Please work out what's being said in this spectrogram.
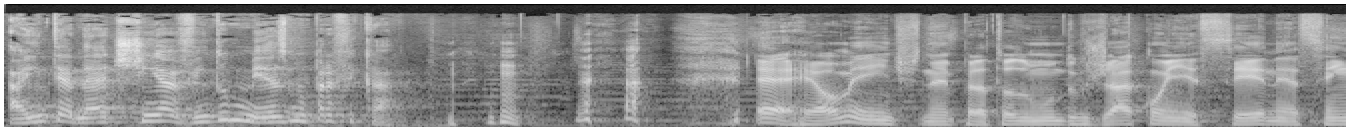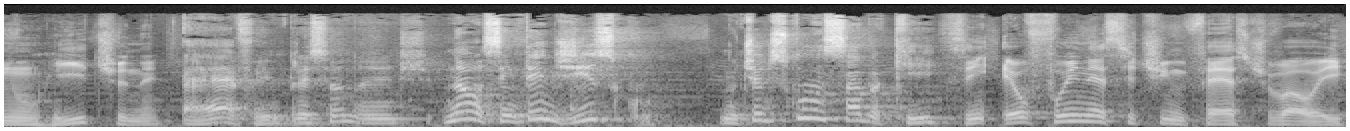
A internet tinha vindo mesmo para ficar. É, realmente, né? Pra todo mundo já conhecer, né? Sem um hit, né? É, foi impressionante. Não, sem ter disco. Não tinha disco lançado aqui. Sim, eu fui nesse Team Festival aí,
